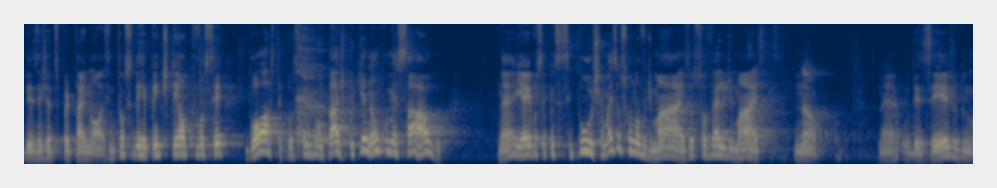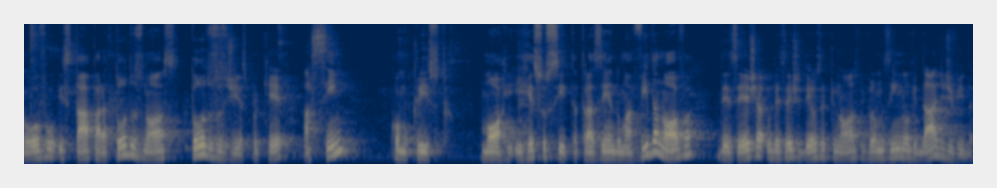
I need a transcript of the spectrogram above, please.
deseja despertar em nós. Então, se de repente tem algo que você gosta, que você tem vontade, por que não começar algo? Né? E aí você pensa assim, puxa, mas eu sou novo demais, eu sou velho demais. Não. Né? O desejo do novo está para todos nós, todos os dias, porque assim como Cristo morre e ressuscita, trazendo uma vida nova, deseja, o desejo de Deus é que nós vivamos em novidade de vida.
